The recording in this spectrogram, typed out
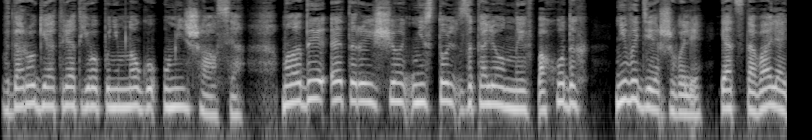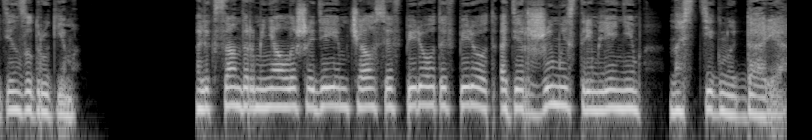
В дороге отряд его понемногу уменьшался. Молодые этеры, еще не столь закаленные в походах, не выдерживали и отставали один за другим. Александр менял лошадей и мчался вперед и вперед, одержимый стремлением настигнуть Дарья.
